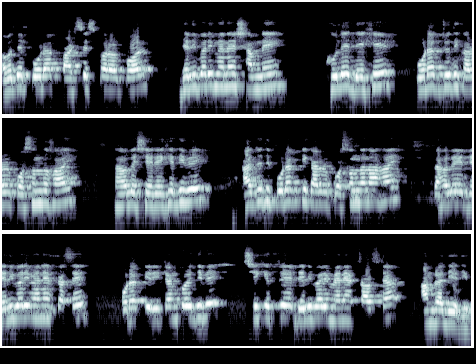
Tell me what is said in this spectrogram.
আমাদের প্রোডাক্ট পারচেস করার পর ডেলিভারি ম্যানের সামনে খুলে দেখে প্রোডাক্ট যদি কারোর পছন্দ হয়, তাহলে সে রেখে দিবে। আর যদি প্রোডাক্টটি কারোর পছন্দ না হয়, তাহলে ডেলিভারি ম্যানের কাছে প্রোডাক্টটি রিটার্ন করে দিবে। সেক্ষেত্রে ডেলিভারি ম্যানের চার্জটা আমরা দিয়ে দিব।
